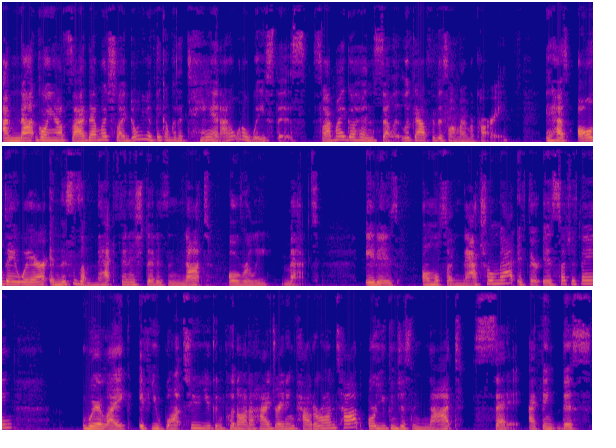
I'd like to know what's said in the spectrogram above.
I'm not going outside that much, so I don't even think I'm going to tan. I don't want to waste this. So I might go ahead and sell it. Look out for this on my Mercari. It has all day wear, and this is a matte finish that is not overly matte. It is almost a natural matte, if there is such a thing, where like, if you want to, you can put on a hydrating powder on top, or you can just not set it. I think this,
